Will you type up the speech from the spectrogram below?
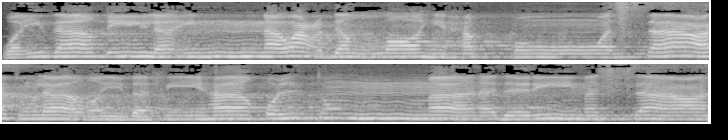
وإذا قيل إن وعد الله حق والساعة لا ريب فيها قلتم ما ندري ما الساعة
